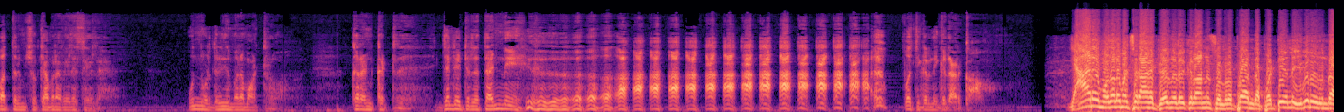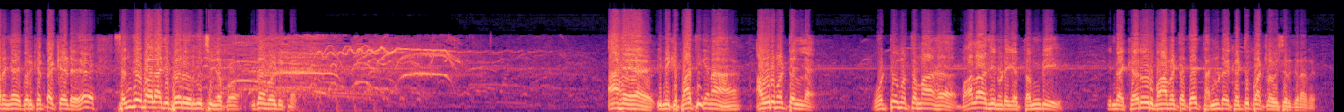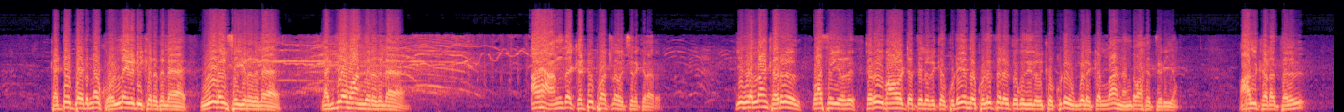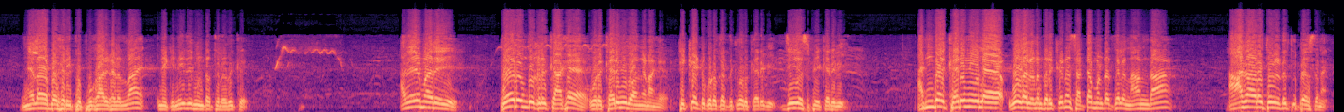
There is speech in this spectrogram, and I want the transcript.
பத்து நிமிஷம் கேமரா வேலை செய்யல. உன்னோட திடீர் மர மாற்றம் கரண்ட் கட்டு ஜென்ரேட்டரில் தண்ணி. வச்சுக்கிற நீங்க தான் இருக்கா? யாரை முதலமைச்சராக தேர்ந்தெடுக்கலாம்னு சொல்றப்ப அந்த பட்டியலில் இவர் இருந்தாருங்க. இவர் கெட்ட கேடு. செந்தில் பாலாஜி பேர் இருந்துச்சுங்க இப்போ. இதான் வேடிக்கை ஆக இன்னைக்கு பாத்தீங்கன்னா அவர் மட்டும் இல்லை ஒட்டுமொத்தமாக பாலாஜியினுடைய தம்பி இந்த கரூர் மாவட்டத்தை தன்னுடைய கட்டுப்பாட்டுல வச்சிருக்கிறாரு. கட்டுப்பாடுனா கொள்ளையடிக்கிறதுல ஊழல் செய்யறதுல லஞ்சம் வாங்குறதுல. அந்த கட்டுப்பாட்டுல வச்சிருக்கிறாரு. இதெல்லாம் கரூர் வாசிகள் கரூர் மாவட்டத்தில் இருக்கக்கூடிய இந்த குளித்தலை தொகுதியில் இருக்கக்கூடிய உங்களுக்கெல்லாம் நன்றாக தெரியும். ஆள் கடத்தல் நில அபகரிப்பு புகார்கள் எல்லாம் இன்னைக்கு நீதிமன்றத்தில் இருக்கு. அதே மாதிரி பேருந்துகளுக்காக ஒரு கருவி வாங்கினாங்க. டிக்கெட் கொடுக்கறதுக்கு ஒரு கருவி ஜிஎஸ்பி கருவி. அந்த கருவியில ஊழல் நடந்திருக்குன்னு சட்டமன்றத்தில் நான் தான் ஆதாரத்தோடு எடுத்து பேசினேன்.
